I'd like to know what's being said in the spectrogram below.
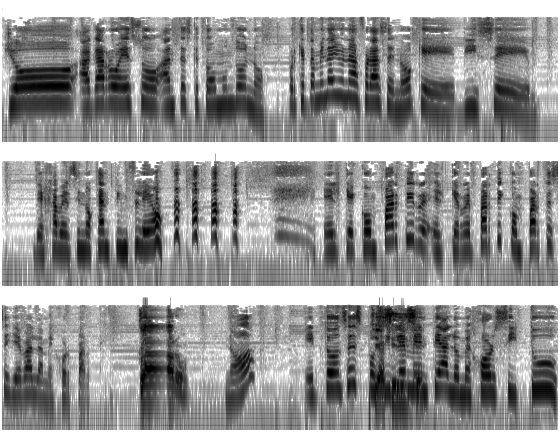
Yo agarro eso antes que todo mundo, no. Porque también hay una frase, ¿no? Que dice, deja ver si no cantinfleo. el que comparte, y re- el que reparte y comparte se lleva la mejor parte. Claro, ¿no? Entonces, Sí, posiblemente a lo mejor si tú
